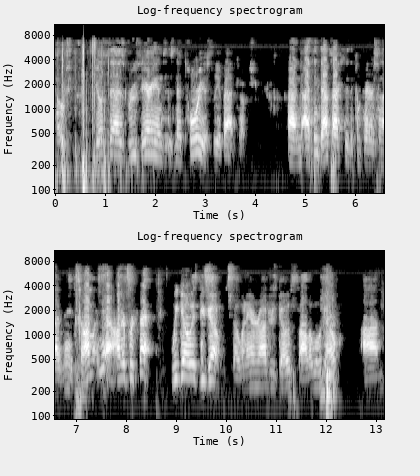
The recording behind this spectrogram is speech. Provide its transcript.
coach, just as Bruce Arians is notoriously a bad coach. And I think that's actually the comparison I've made. So I'm, yeah, 100%. We go as you go. So when Aaron Rodgers goes, Saleh will go. Um,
